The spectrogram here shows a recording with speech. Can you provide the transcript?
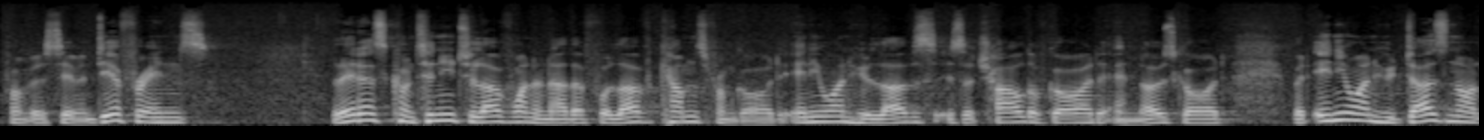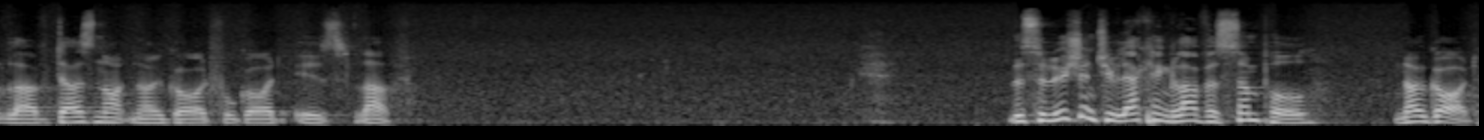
from verse 7. Dear friends, let us continue to love one another, for love comes from God. Anyone who loves is a child of God and knows God. But anyone who does not love does not know God, for God is love. The solution to lacking love is simple know God.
